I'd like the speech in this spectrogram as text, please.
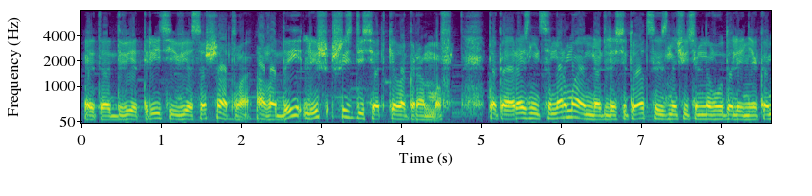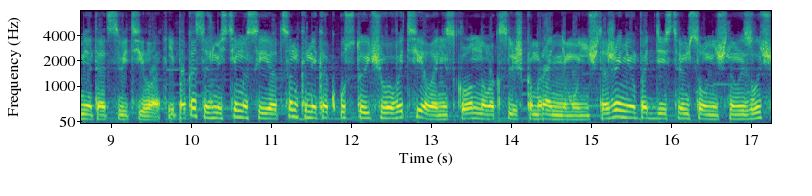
Это две трети веса шаттла, а воды лишь 60 килограммов. Такая разница нормальная для ситуации значительного удаления кометы от светила и пока совместима с ее оценками как устойчивого тела, не склонного к слишком раннему уничтожению под действием солнечного излучения.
